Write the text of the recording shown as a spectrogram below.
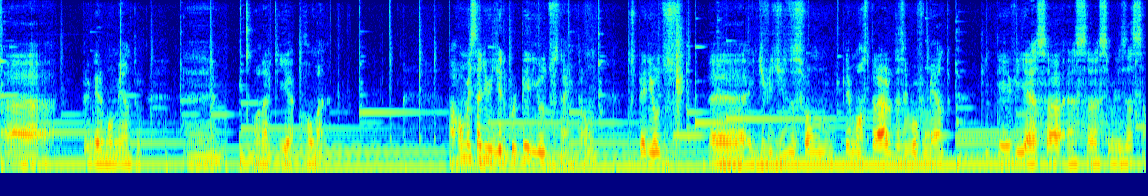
uh, primeiro momento uh, monarquia romana. A Roma está dividida por períodos, né? Então, os períodos uh, divididos vão demonstrar o desenvolvimento que teve essa, essa civilização.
